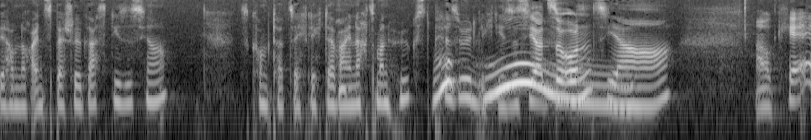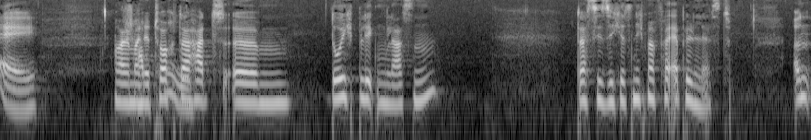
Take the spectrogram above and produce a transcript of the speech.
wir haben noch einen Special-Gast dieses Jahr. Es kommt tatsächlich der Weihnachtsmann höchstpersönlich dieses Jahr zu uns, ja. Okay. Weil meine Chapeau. Tochter hat ähm, durchblicken lassen, dass sie sich jetzt nicht mehr veräppeln lässt. Und,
